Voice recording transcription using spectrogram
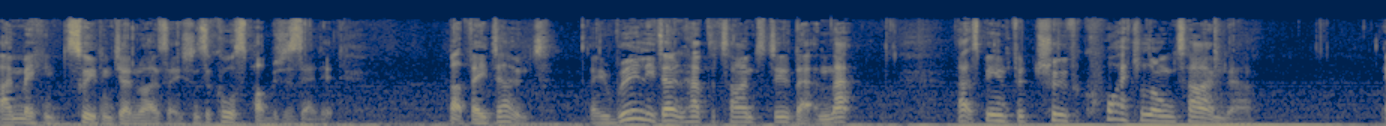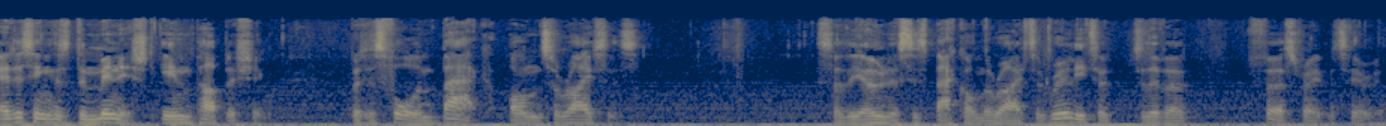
I'm making sweeping generalizations. Of course, publishers edit, but they don't. They really don't have the time to do that, and that that's been for true for quite a long time now. Editing has diminished in publishing, but has fallen back onto writers. So the onus is back on the writer, really, to deliver first-rate material.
